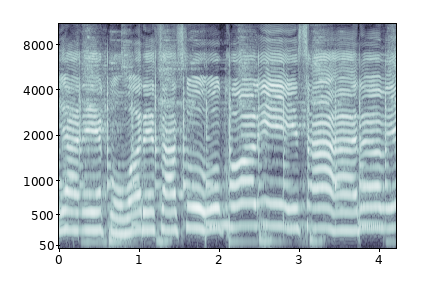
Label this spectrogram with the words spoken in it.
યારે કુંવરે સાસુ ખોળી સારવે.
